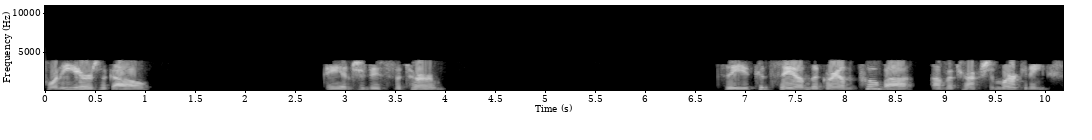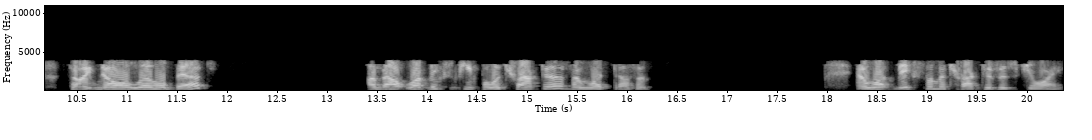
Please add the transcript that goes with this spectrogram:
20 years ago. I introduced the term. So you could say I'm the grand poobah of attraction marketing. So I know a little bit about what makes people attractive and what doesn't. And what makes them attractive is joy.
